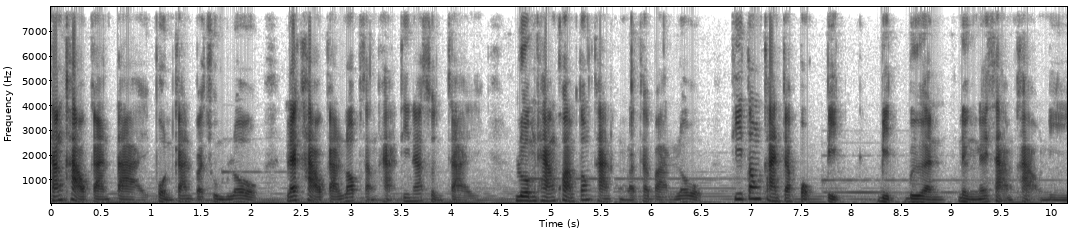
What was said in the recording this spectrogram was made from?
ทั้งข่าวการตาย ผลการประชุมโลก และข่าวการลอบสังหารที่น่าสนใจ รวมทั้งความต้องการของรัฐบาลโลก ที่ต้องการจะปกปิด บิดเบือนหนึ่งในสามข่าวนี้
